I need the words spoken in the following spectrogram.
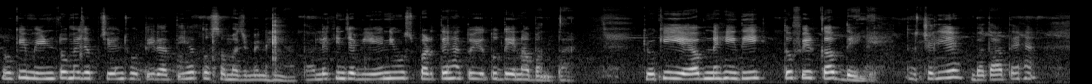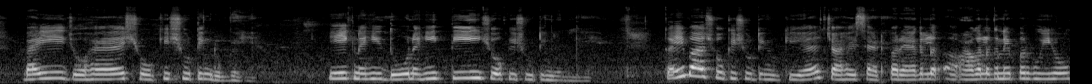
क्योंकि मिनटों में जब चेंज होती रहती है तो समझ में नहीं आता। लेकिन जब ये न्यूज़ पढ़ते हैं तो ये तो देना बनता है। क्योंकि ये अब नहीं दी तो फिर कब देंगे? तो चलिए, बताते हैं। भाई जो है शो की शूटिंग रुक गई है। एक नहीं, दो नहीं, तीन शो की शूटिंग रुक गई है। कई बार शो की शूटिंग रुकी है, चाहे सेट पर आग आग लगने पर हुई हो,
